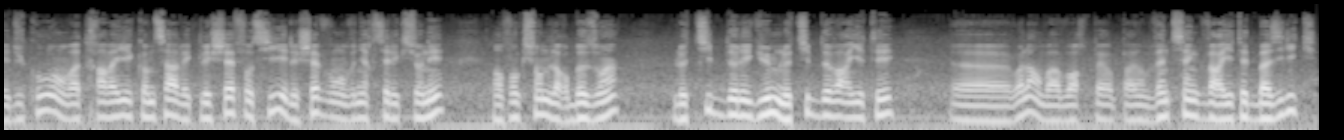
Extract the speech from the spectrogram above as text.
Et du coup, on va travailler comme ça avec les chefs aussi, et les chefs vont venir sélectionner en fonction de leurs besoins le type de légumes, le type de variété. Euh, voilà, on va avoir par par exemple 25 variétés de basilic.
